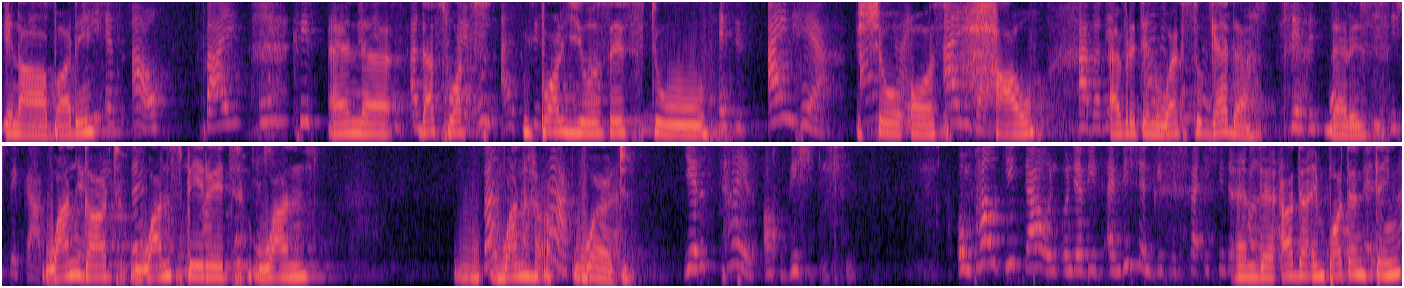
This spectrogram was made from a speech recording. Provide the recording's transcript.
in our body. wie es auch bei uns Christen And uh, that's what uns als Christen Paul uses to Es ist ein Herr, ein show us how everything works together. unterschiedlich. Wir sind There is one God, one Spirit, one er one noch sagt, ist, word. dass jedes Teil auch wichtig ist. Und Paul gibt da und, und er wird ein bisschen wichtig. Ich finde, And the other important thing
